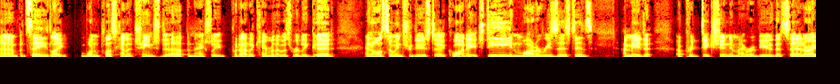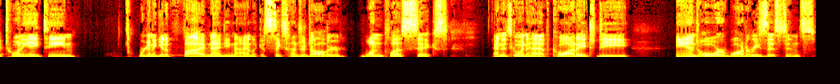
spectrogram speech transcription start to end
Uh, but say like OnePlus kind of changed it up and actually put out a camera that was really good and also introduced a quad HD and water resistance. I made a, a prediction in my review that said, all right, 2018, we're going to get a 599 like a $600 OnePlus 6 and it's going to have quad HD and or water resistance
